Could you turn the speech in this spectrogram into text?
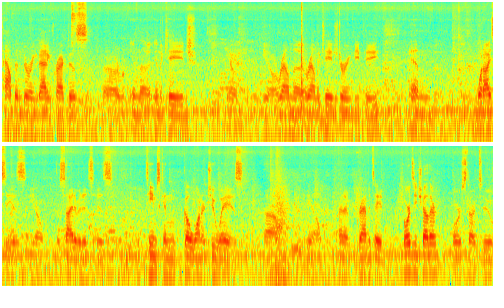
happen during batting practice, uh, in the in the cage, you know, you know, around the around the cage during BP, and what I see is, you know, the side of it is, is teams can go one or two ways. Um, you know, kind of gravitate towards each other or start to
